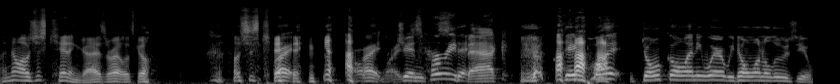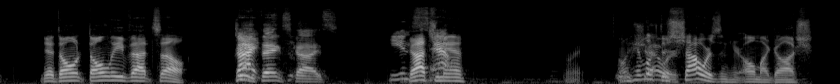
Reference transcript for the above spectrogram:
I know, I was just kidding, guys. All right, let's go. I was just kidding. All right, Right, Jin, just hurry stay, back. Stay put. Don't go anywhere. We don't want to lose you. yeah, don't don't leave that cell. Gee, Guys. thanks, guys. He in Got you, man. All right. Oh, Ooh, hey, look, there's showers. showers in here. Oh my gosh,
